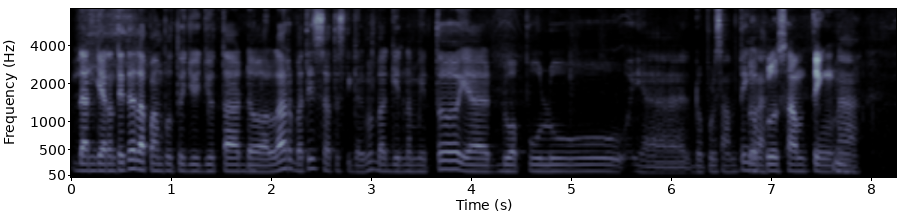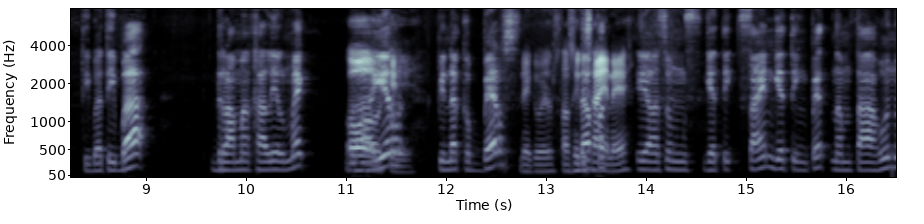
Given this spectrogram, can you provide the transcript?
dan guaranteed-nya 87 juta dolar berarti 135 bagi 6 itu ya 20 ya 20 something lah. 20 something. Nah, tiba-tiba drama Khalil Mack Oh, berakhir oke. Pindah ke Bears Ini gue langsung dapat desain ya. iya, langsung getting sign getting paid 6 tahun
